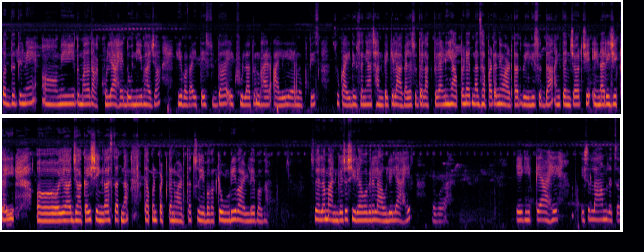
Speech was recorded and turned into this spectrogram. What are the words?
पद्धतीने मी तुम्हाला दाखवल्या आहेत दोन्ही भाज्या. हे बघा इथे सुद्धा एक फुलातून बाहेर आलेली आहे नुकतीच. सो काही दिवसांनी ह्या छानपैकी लागायलासुद्धा लागतील आणि ह्या पण आहेत ना झपाट्याने वाढतात वेलीसुद्धा आणि त्यांच्यावरची येणारी जी काही या ज्या काही शेंगा असतात ना त्या पण पटकन वाढतात. सो हे बघा केवढी वाढले बघा. सो याला मानग्याच्या शिऱ्या वगैरे लावलेल्या आहेत. हे बघा. एक इथे आहे असं लांब लचक.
